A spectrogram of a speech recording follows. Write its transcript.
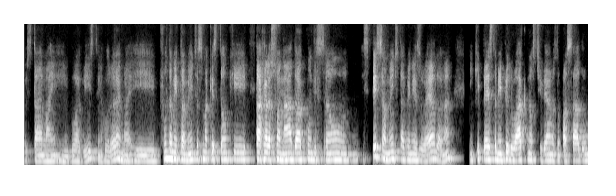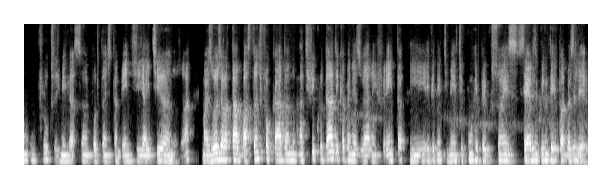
estar lá em Boa Vista, em Roraima, e fundamentalmente essa é uma questão que está relacionada à condição, especialmente da Venezuela, né? em que pese também pelo Acre nós tivemos no passado um, fluxo de imigração importante também de haitianos, né? Mas hoje ela está bastante focada na dificuldade que a Venezuela enfrenta e, evidentemente, com repercussões sérias, inclusive no território brasileiro.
